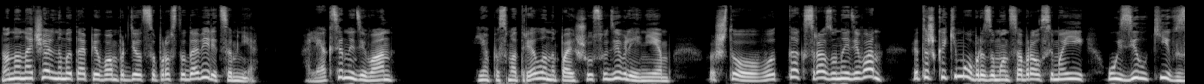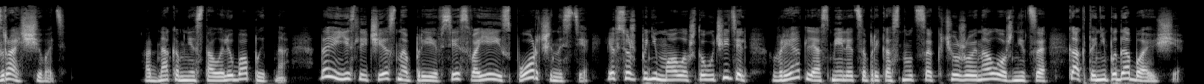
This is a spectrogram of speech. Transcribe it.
но на начальном этапе вам придется просто довериться мне. Лягте на диван». Я посмотрела на Пайшу с удивлением. «Что, вот так сразу на диван? Это ж каким образом он собрался мои узелки взращивать?» Однако мне стало любопытно. Да и, если честно, при всей своей испорченности я все же понимала, что учитель вряд ли осмелится прикоснуться к чужой наложнице как-то неподобающе.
